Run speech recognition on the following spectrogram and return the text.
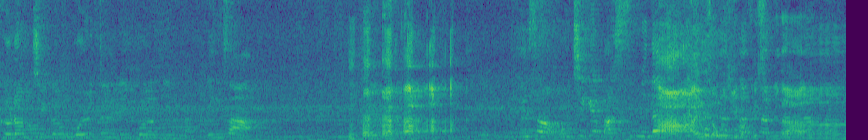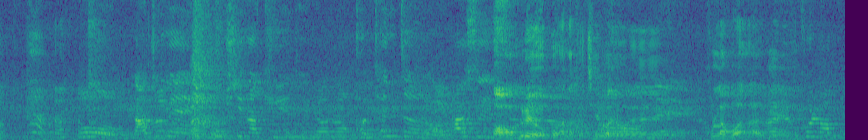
그럼 지금 골든 리버님 인사. 인사 오지게 맞습니다. 아 아이사 오지게 받겠습니다. 아. 어, 나중에 혹시나 기회 되면은 컨텐츠 할수 있어요. 아 그래요. 뭐 하나 같이 해봐요. 예. 네. 콜라보 하나 하게. 네, 콜라보.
